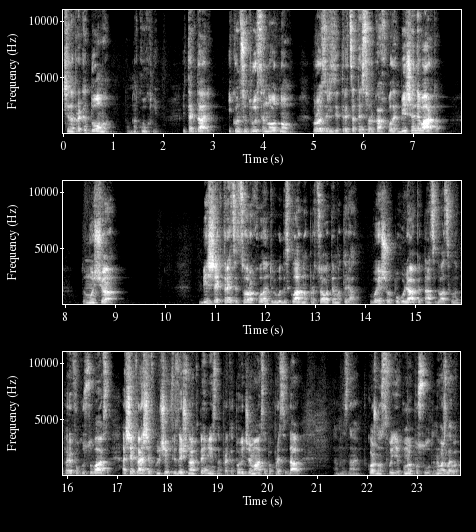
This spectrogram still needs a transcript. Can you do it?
Чи, наприклад, вдома, на кухні і так далі. І концентруйся на одному в розрізі 30-40 хвилин. Більше не варто. Тому що більше як 30-40 хвилин тобі буде складно опрацьовувати матеріал. Вийшов, погуляв 15-20 хвилин, перефокусувався, а ще краще включив фізичну активність, наприклад, повіджимався, поприсідав, там, не знаю, в кожного своє, помив посуду, неважливо.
